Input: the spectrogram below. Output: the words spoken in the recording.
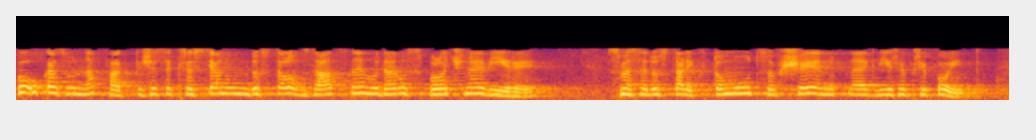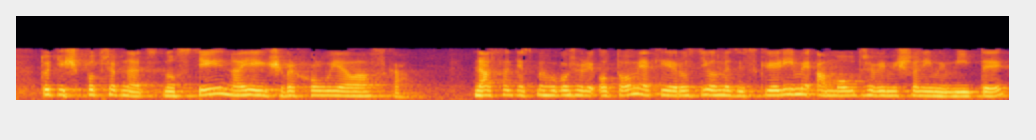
poukazu na fakt, že se křesťanům dostalo vzácného daru společné víry, jsme se dostali k tomu, co vše je nutné k víře připojit, totiž potřebné ctnosti, na jejichž vrcholu je láska. Následně jsme hovořili o tom, jaký je rozdíl mezi skvělými a moudře vymyšlenými mýty,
